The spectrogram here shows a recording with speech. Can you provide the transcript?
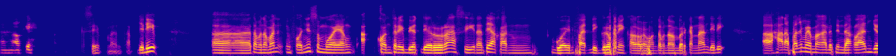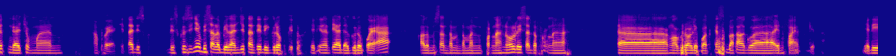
Nah, oke. Sip mantap. Jadi eh, teman-teman infonya semua yang contribute di Rurasi nanti akan gue invite di grup nih kalau memang teman-teman berkenan. Jadi eh, harapannya memang ada tindak lanjut nggak cuman apa ya kita dis- diskusinya bisa lebih lanjut nanti di grup gitu. Jadi nanti ada grup WA kalau misalnya teman-teman pernah nulis ada pernah eh, ngobrol di podcast bakal gue invite gitu. Jadi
